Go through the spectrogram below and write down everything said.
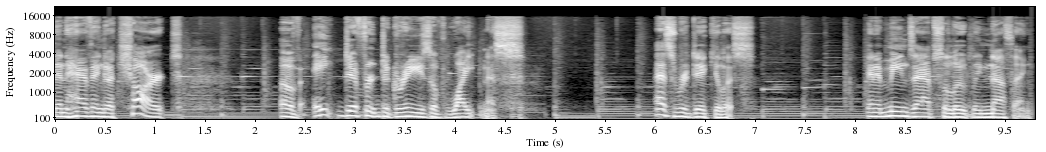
Than having a chart of eight different degrees of whiteness. That's ridiculous. And it means absolutely nothing.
